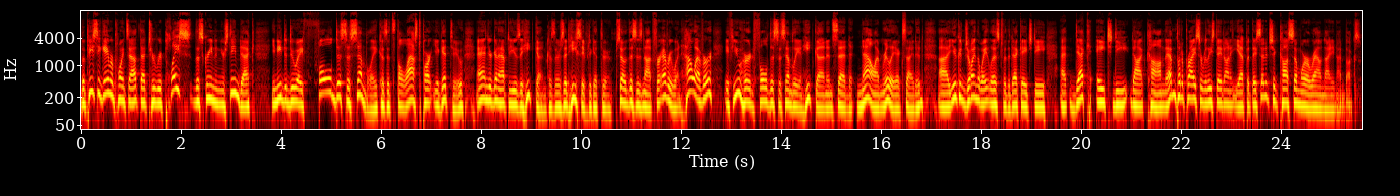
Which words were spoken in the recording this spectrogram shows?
But PC Gamer points out that to replace the screen in your Steam Deck, you need to do a full disassembly because it's the last part you get to, and you're going to have to use a heat gun because there's adhesive to get through. So this is not for everyone. However, if you heard full disassembly and heat gun and said, now I'm really excited, uh, you can join the waitlist for the Deck HD at deckhd.com. They haven't put a price or release date on it yet, but they said it should cost somewhere around 99 bucks.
